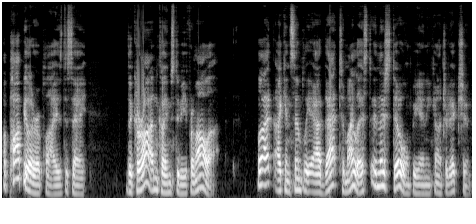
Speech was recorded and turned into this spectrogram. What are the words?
A popular reply is to say, the Quran claims to be from Allah. But I can simply add that to my list and there still won't be any contradiction.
